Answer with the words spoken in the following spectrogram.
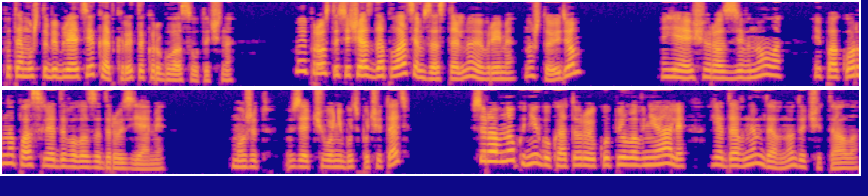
потому что библиотека открыта круглосуточно. Мы просто сейчас доплатим за остальное время. Ну что, идем?» Я еще раз зевнула и покорно последовала за друзьями. «Может, взять чего-нибудь почитать?» Все равно книгу, которую купила в Ниале, я давным-давно дочитала.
